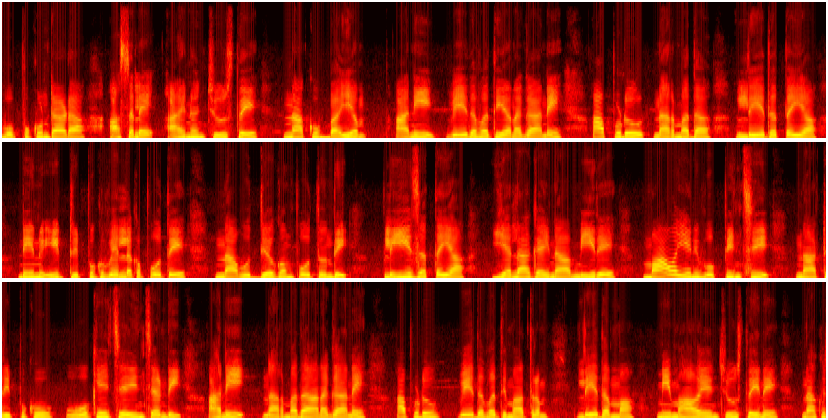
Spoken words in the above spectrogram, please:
ఒప్పుకుంటాడా? అసలే ఆయనను చూస్తే నాకు భయం అని వేదవతి అనగానే అప్పుడు నర్మద లేదత్తయ్య నేను ఈ ట్రిప్పుకు వెళ్ళకపోతే నా ఉద్యోగం పోతుంది. ప్లీజ్ అత్తయ్య ఎలాగైనా మీరే మావయ్యని ఒప్పించి నా ట్రిప్పుకు ఓకే చేయించండి అని నర్మద అనగానే అప్పుడు వేదవతి మాత్రం లేదమ్మా మీ మావయ్యని చూస్తేనే నాకు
